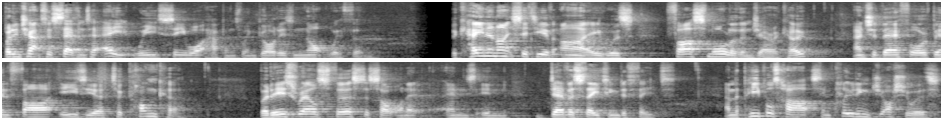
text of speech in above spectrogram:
But in chapters 7 to 8, we see what happens when God is not with them. The Canaanite city of Ai was far smaller than Jericho and should therefore have been far easier to conquer. But Israel's first assault on it ends in devastating defeat. And the people's hearts, including Joshua's,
